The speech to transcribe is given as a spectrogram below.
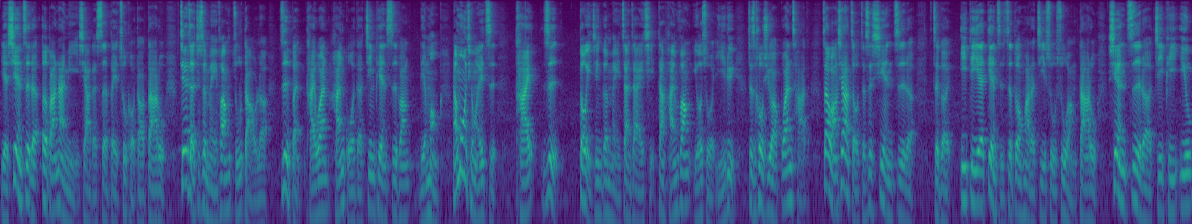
也限制了二八纳米以下的设备出口到大陆。接着就是美方主导了日本、台湾、韩国的晶片四方联盟。那目前为止，台日都已经跟美站在一起，但韩方有所疑虑，这是后续要观察的。再往下走，则是限制了。这个 EDA 电子自动化的技术输往大陆，限制了 GPU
